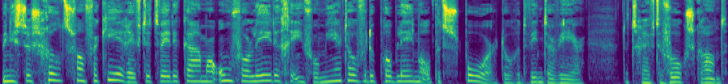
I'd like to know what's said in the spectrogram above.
Minister Schultz van Verkeer heeft de Tweede Kamer onvolledig geïnformeerd over de problemen op het spoor door het winterweer. Dat schrijft de Volkskrant.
